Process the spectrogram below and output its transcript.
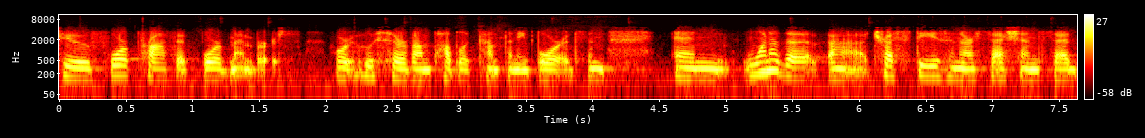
to for-profit board members who serve on public company boards. And and one of the uh, trustees in our session said,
